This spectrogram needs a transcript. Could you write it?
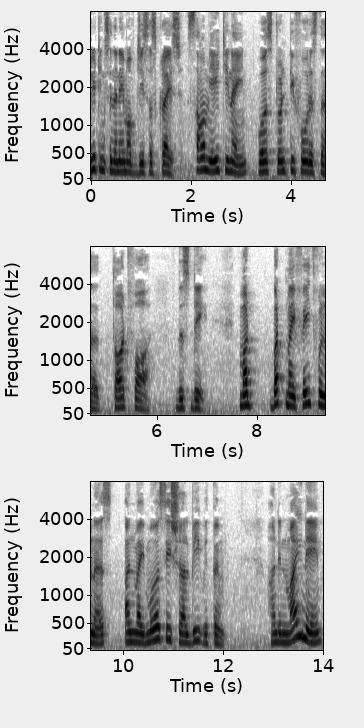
Greetings in the name of Jesus Christ. Psalm 89, verse 24 is the thought for this day. But, my faithfulness and my mercy shall be with him, and in my name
